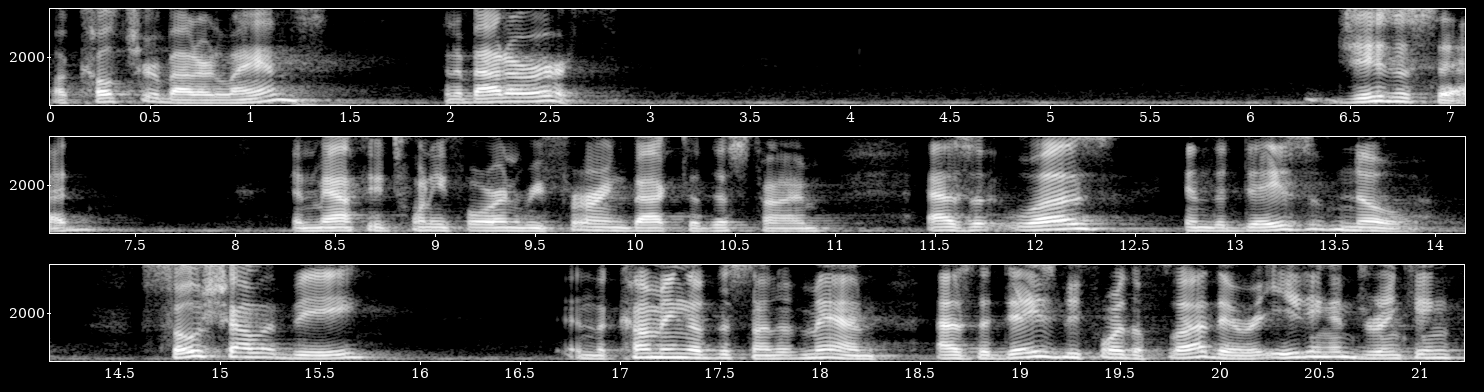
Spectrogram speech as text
our culture, about our lands, and about our earth. Jesus said in Matthew 24, and referring back to this time, as it was in the days of Noah, so shall it be in the coming of the Son of Man. As the days before the flood, they were eating and drinking,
